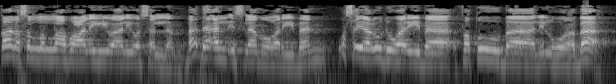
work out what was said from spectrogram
قال صلى الله عليه واله وسلم بدا الاسلام غريبا وسيعود غريبا فطوبى للغرباء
